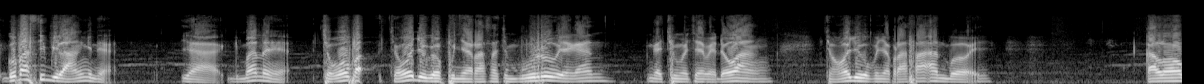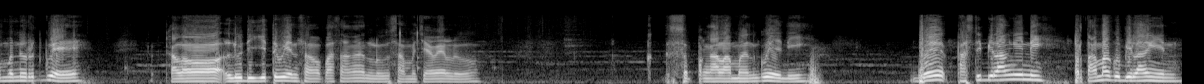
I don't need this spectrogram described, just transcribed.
gue pasti bilangin ya. Ya gimana ya cowok pak cowok juga punya rasa cemburu ya kan. Nggak cuma cewek doang cowok juga punya perasaan boy kalau menurut gue kalau lu digituin sama pasangan lu sama cewek lu sepengalaman gue nih gue pasti bilangin nih. Pertama gue bilangin.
